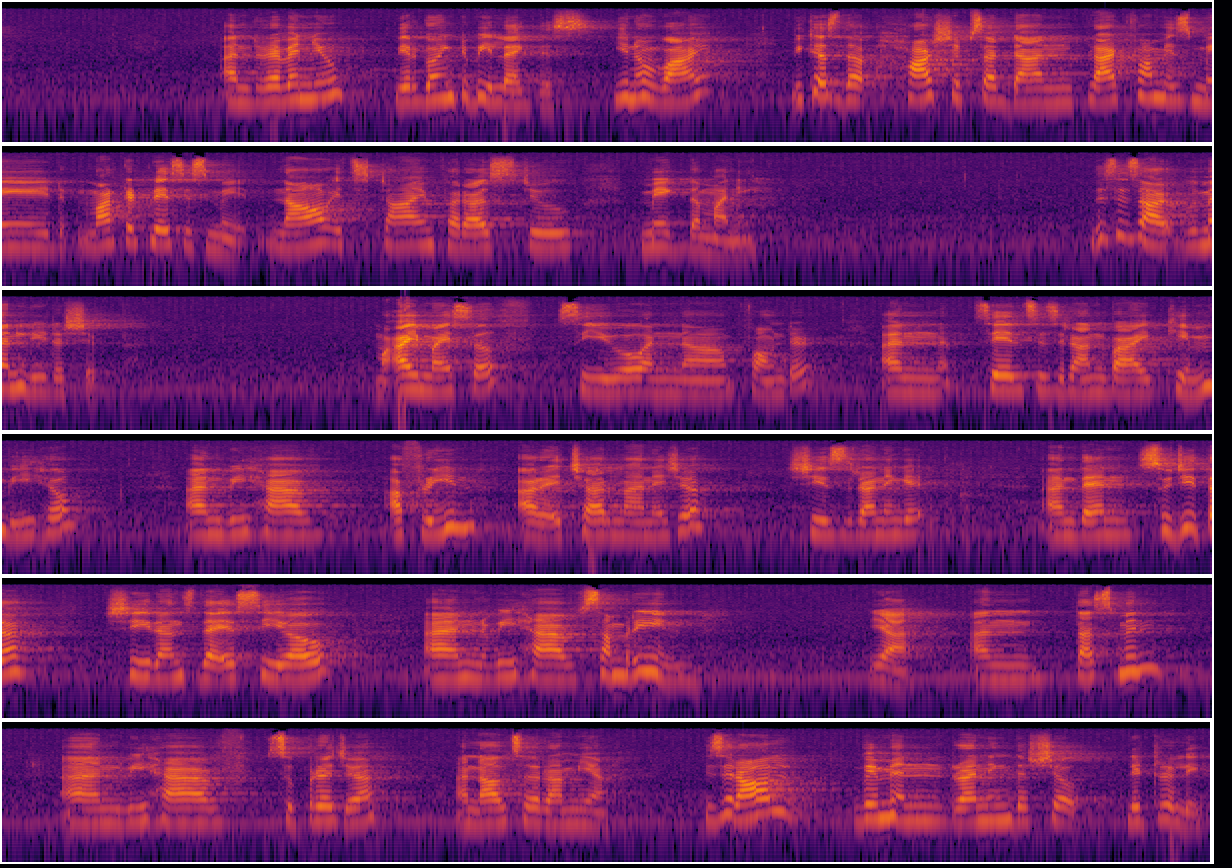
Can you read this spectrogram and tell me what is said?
And revenue, we are going to be like this. You know why? Because the hardships are done, platform is made, marketplace is made. Now it's time for us to make the money. This is our women leadership. I myself, CEO and uh, founder, and sales is run by Kim Viho. And we have Afreen, our HR manager. She's running it. And then Sujita, she runs the SEO. And we have Samreen, yeah, and Tasmin, and we have Supraja, and also Ramya. These are all women running the show, literally.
